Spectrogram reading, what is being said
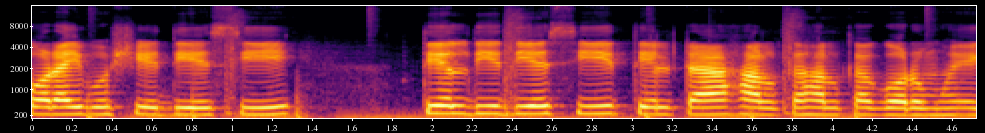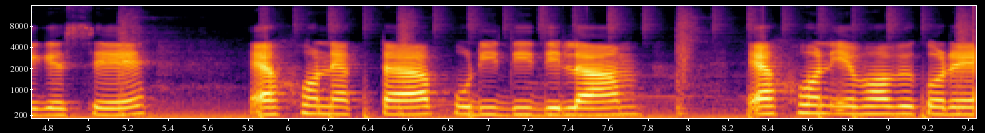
কড়াই বসিয়ে দিয়েছি। তেল দিয়ে দিয়েছি, তেলটা হালকা হালকা গরম হয়ে গেছে। এখন একটা পুরি দিয়ে দিলাম। এখন এভাবে করে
